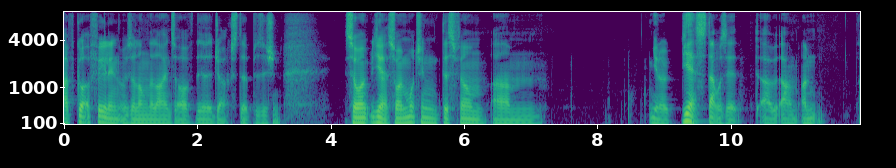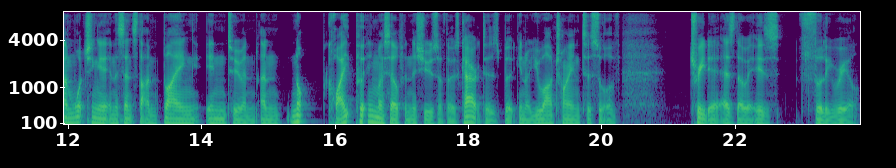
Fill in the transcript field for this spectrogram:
I've got a feeling it was along the lines of the juxtaposition. So um, yeah, so I'm watching this film. Um, you know, yes, that was it. Uh, I'm I'm watching it in the sense that I'm buying into and and not quite putting myself in the shoes of those characters, but you know, you are trying to sort of treat it as though it is fully real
